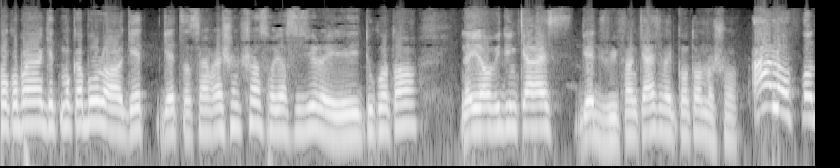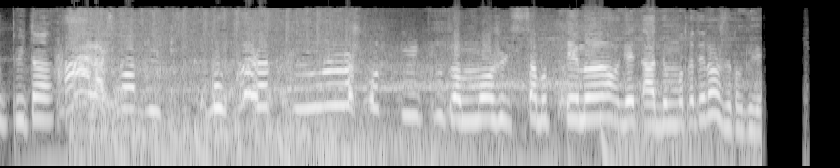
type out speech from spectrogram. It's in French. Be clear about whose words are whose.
Speaker 1: Mon copain, guette mon cabot là, guette, guette, ça c'est un vrai chien de chasse, regarde ses yeux là, il est tout content. Là il a envie d'une caresse, guette, je lui fais une caresse, il va être content le machin. Ah l'enfant de putain Ah lâche-moi plus Mon frère lâche-moi tu vas manger le sabot de tes morts, guette, arrête de me montrer tes dents, je vais t'enculer.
